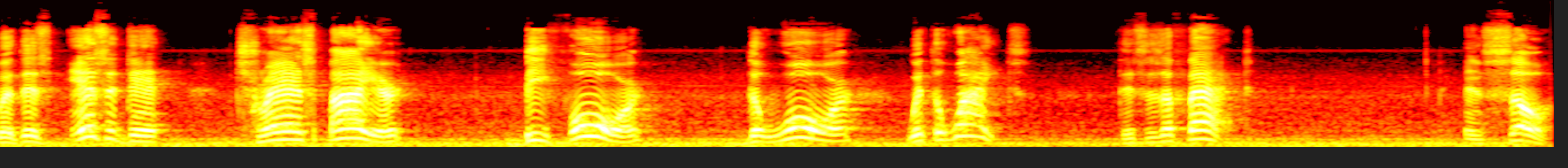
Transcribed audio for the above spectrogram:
But this incident transpired before the war with the whites. This is a fact. And so,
